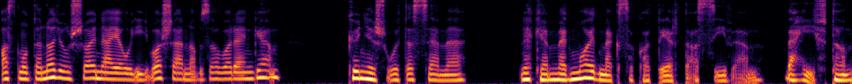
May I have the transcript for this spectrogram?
Azt mondta, nagyon sajnálja, hogy így vasárnap zavar engem, Könnyes volt a szeme, nekem meg majd megszakadt érte a szívem. Behívtam.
